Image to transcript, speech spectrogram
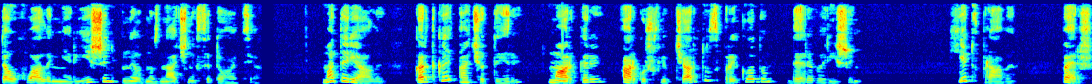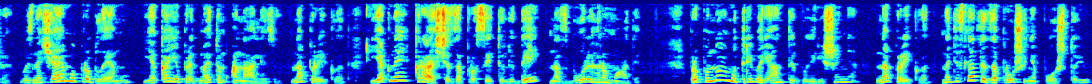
та ухвалення рішень в неоднозначних ситуаціях. Матеріали картки А4, маркери, аркуш фліпчарту з прикладом дерева рішень. Хід вправи. Перше. Визначаємо проблему, яка є предметом аналізу. Наприклад, як найкраще запросити людей на збори громади. Пропонуємо три варіанти вирішення. Наприклад, надіслати запрошення поштою,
